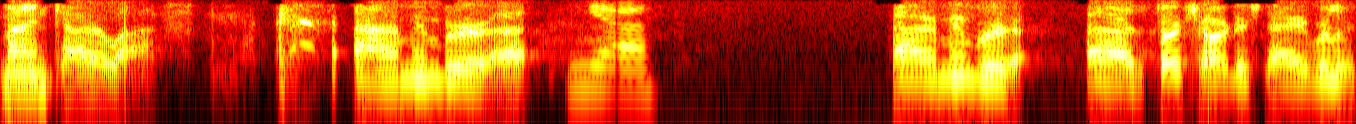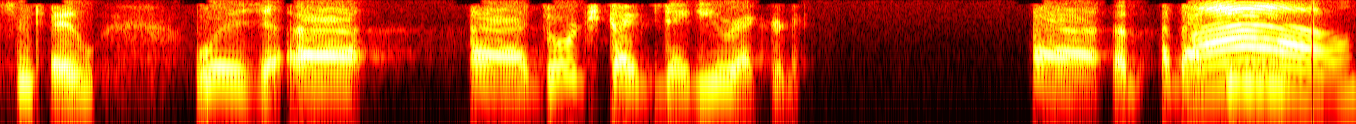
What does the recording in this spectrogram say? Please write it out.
my entire life. I remember. Uh, yeah. I remember uh, the first artist I ever listened to was uh, uh, George Strait's debut record. Uh, back wow.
